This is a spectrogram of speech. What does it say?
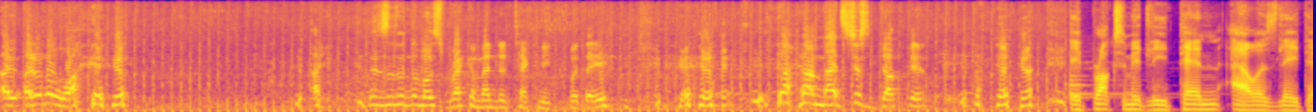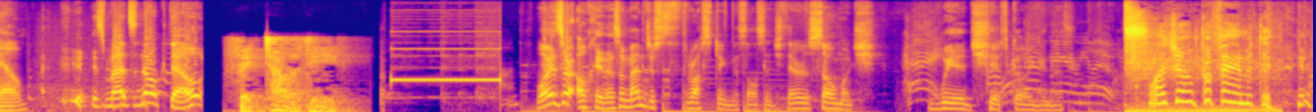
I, I don't know why. I, this isn't the most recommended technique, but they... Mads just ducked it. Approximately 10 hours later. Is Mads knocked out? Fatality. Why is there- okay, there's a man just thrusting the sausage. There is so much Hey, weird shit going that in this. Watch your profanity. Come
